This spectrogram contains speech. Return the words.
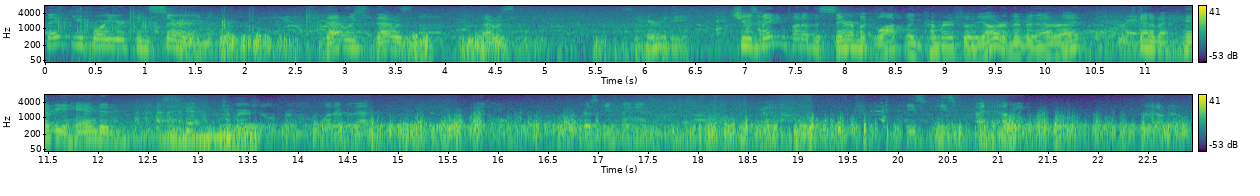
Thank you for your concern. That was that was that was parody. She was making fun of the Sarah McLachlan commercial. Y'all remember that, right? It's kind of a heavy-handed commercial from whatever that animal rescue thing is. He's he's I, I mean I don't know.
